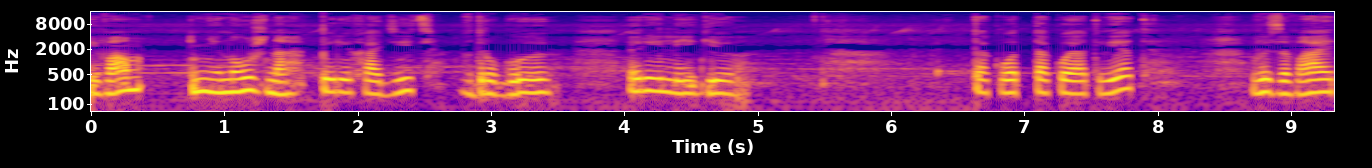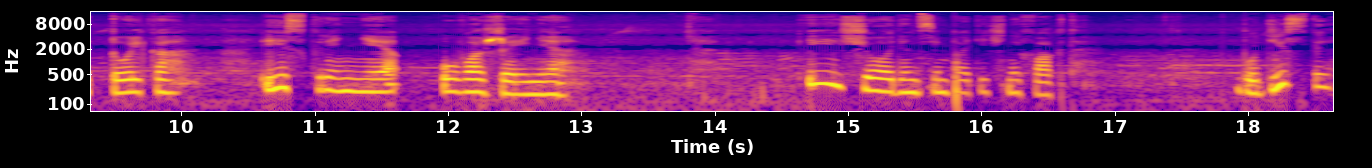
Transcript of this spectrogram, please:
и вам не нужно переходить в другую религию. Так вот, такой ответ вызывает только искреннее уважение. И еще один симпатичный факт. Буддисты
